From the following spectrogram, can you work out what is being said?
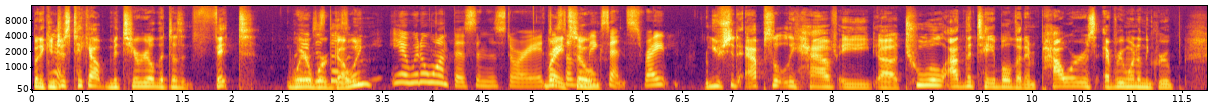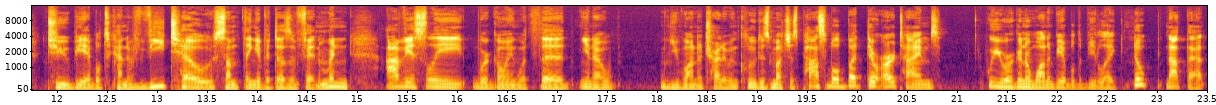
but it can Yeah. just take out material that doesn't fit where we're going. Yeah, we don't want this in the story. It just Right, doesn't so- make sense, right? you should absolutely have a uh, tool on the table that empowers everyone in the group to be able to kind of veto something if it doesn't fit. And when obviously we're going with the, you know, you want to try to include as much as possible, but there are times you are going to want to be able to be like, nope, not that.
